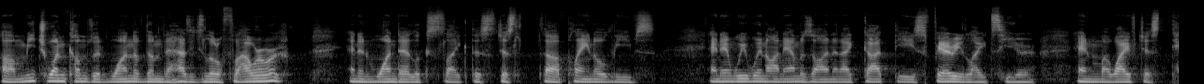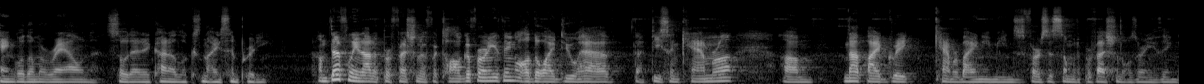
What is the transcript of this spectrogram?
Um, each one comes with one of them that has these little flower and then one that looks like this, just uh, plain old leaves. And then we went on Amazon and I got these fairy lights here, and my wife just tangled them around so that it kind of looks nice and pretty. I'm definitely not a professional photographer or anything, although I do have a decent camera. Um, not by great camera by any means versus some of the professionals or anything.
